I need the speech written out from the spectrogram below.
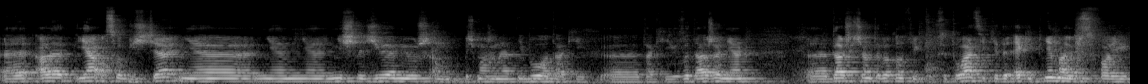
e, ale ja osobiście nie, nie, nie, nie śledziłem już, a być może nawet nie było takich, e, takich wydarzeń jak e, dalszy ciąg tego konfliktu. W sytuacji, kiedy Egipt nie ma już swoich,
